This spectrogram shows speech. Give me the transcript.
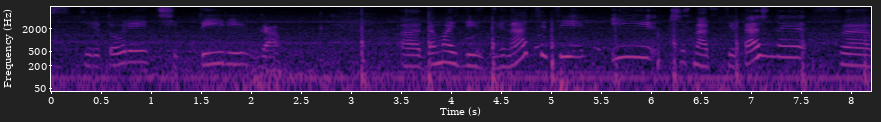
с территорией 4 га. А, дома здесь 12 и 16-этажные с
